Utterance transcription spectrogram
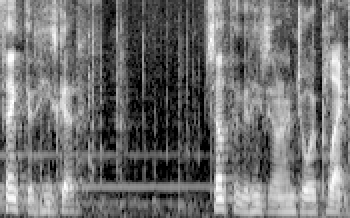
Think that he's got something that he's going to enjoy playing.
